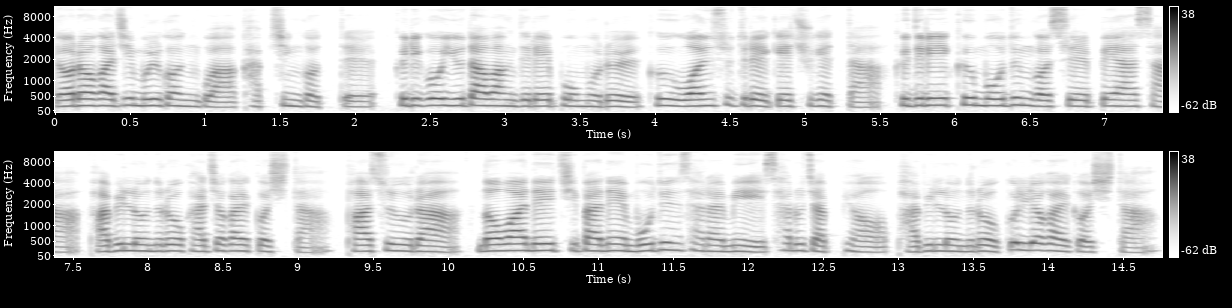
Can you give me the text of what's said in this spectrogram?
여러 가지 물건과 값진 것들 그리고 유다 왕들의 보물을 그 원수들에게 주겠다. 그들이 그 모든 것을 빼앗아 바빌론으로 가져갈 것이다. 바수라 너와 내 집안의 모든 사람이 사로잡혀 바빌론으로 끌려갈 것이다.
